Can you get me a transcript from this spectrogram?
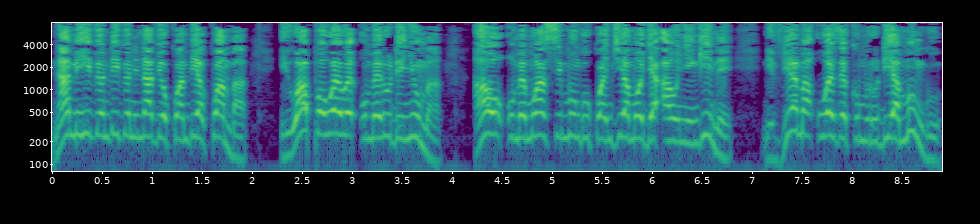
Nami hivyo ndivyo ninavyokuambia kwamba iwapo wewe umerudi nyuma au umemwasi mungu kwa njia moja au nyingine ni vyema uweze kumrudia mungu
